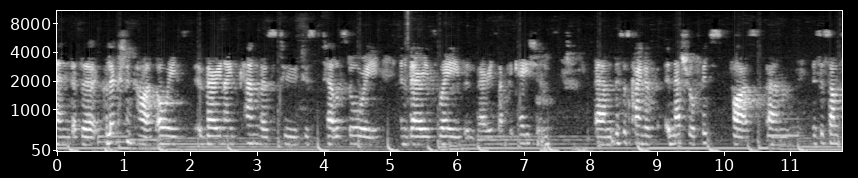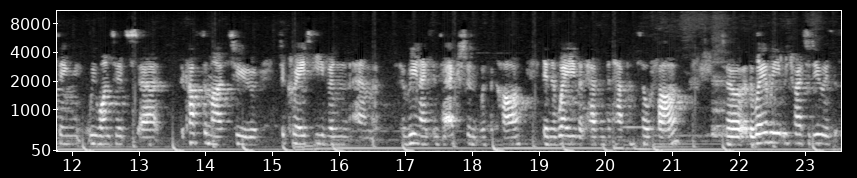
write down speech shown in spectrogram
And as a collection card, it's always a very nice canvas to, to tell a story in various ways in various applications um, this is kind of a natural fit for us. Um, this is something we wanted uh, the customer to to create even um, a real nice interaction with the car in a way that hasn't been happened so far. So the way we, we try to do is, is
